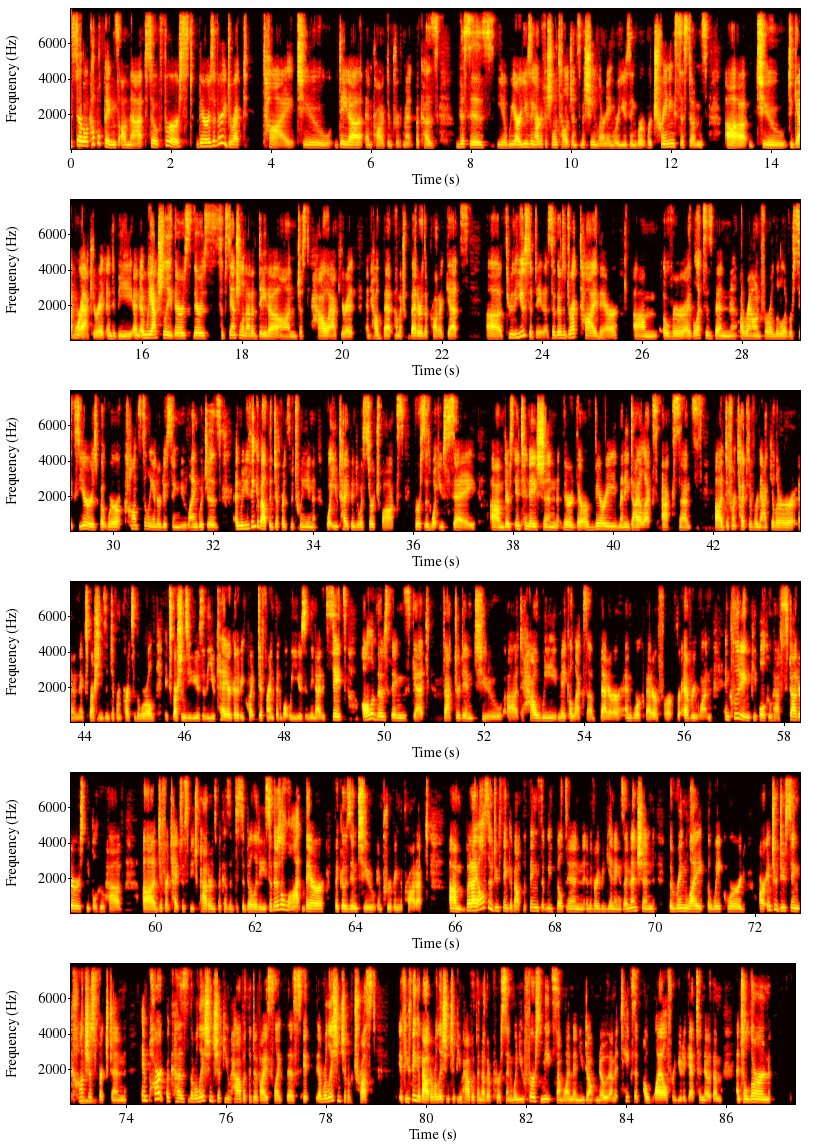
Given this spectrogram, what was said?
So a couple things on that. So first, there is a very direct tie to data and product improvement because this is you know we are using artificial intelligence machine learning we're using we're, we're training systems uh, to to get more accurate and to be and, and we actually there's there's substantial amount of data on just how accurate and how bet how much better the product gets uh, through the use of data so there's a direct tie mm-hmm. there um, over alexa's been around for a little over six years but we're constantly introducing new languages and when you think about the difference between what you type into a search box versus what you say um, there's intonation there there are very many dialects accents uh, different types of vernacular and expressions in different parts of the world. Expressions you use in the UK are going to be quite different than what we use in the United States. All of those things get factored into uh, to how we make Alexa better and work better for for everyone, including people who have stutters, people who have uh, different types of speech patterns because of disability. So there's a lot there that goes into improving the product. Um, but I also do think about the things that we've built in in the very beginning. As I mentioned, the ring light, the wake word, are introducing conscious mm. friction in part because the relationship you have with a device like this, it, a relationship of trust, if you think about a relationship you have with another person, when you first meet someone and you don't know them, it takes a, a while for you to get to know them and to learn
